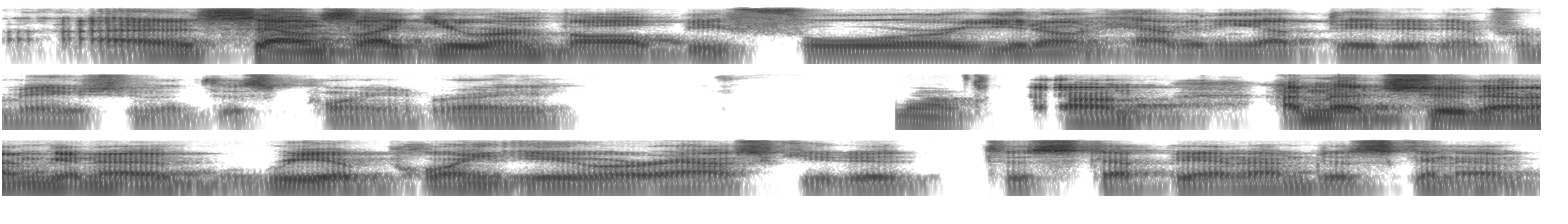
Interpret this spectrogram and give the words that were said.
uh, It sounds like you were involved before. You don't have any updated information at this point, right? No. Um, I'm not sure that I'm gonna reappoint you or ask you to, to step in. I'm just gonna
